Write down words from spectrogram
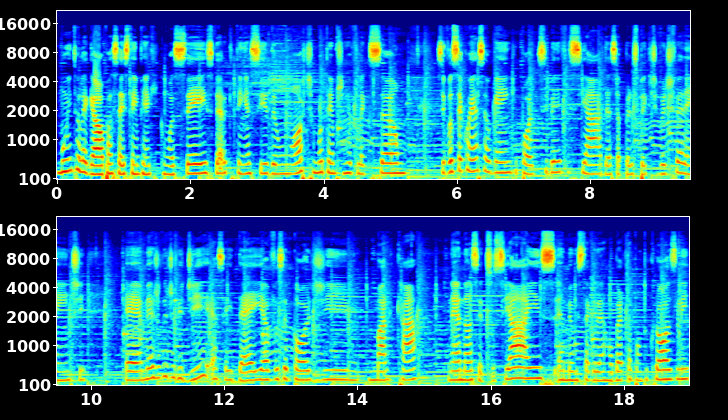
Muito legal passar esse tempinho aqui com vocês. Espero que tenha sido um ótimo tempo de reflexão. Se você conhece alguém que pode se beneficiar dessa perspectiva diferente, é, me ajuda a dividir essa ideia. Você pode marcar né, nas redes sociais, é, meu Instagram roberta.crossley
